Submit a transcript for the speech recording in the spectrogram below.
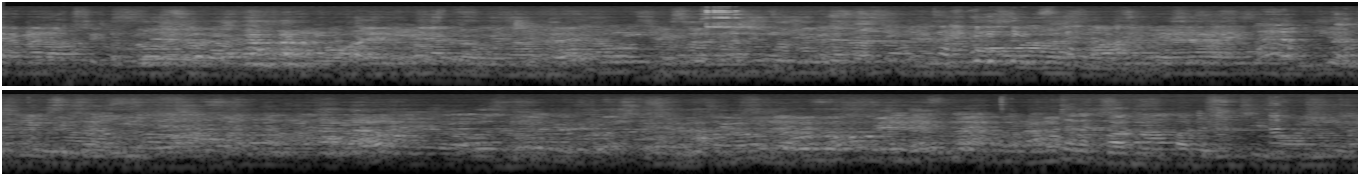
Úplně krásný. To je taková vypadající zmíní, jo.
